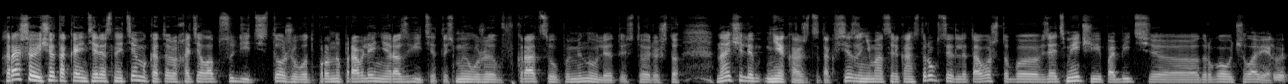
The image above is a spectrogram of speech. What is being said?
Хорошо, еще такая интересная тема, которую хотел обсудить, тоже вот про направление развития. То есть мы уже вкратце упомянули эту историю, что начали, мне кажется, так, все заниматься реконструкцией для того, чтобы взять меч и побить э, другого человека.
